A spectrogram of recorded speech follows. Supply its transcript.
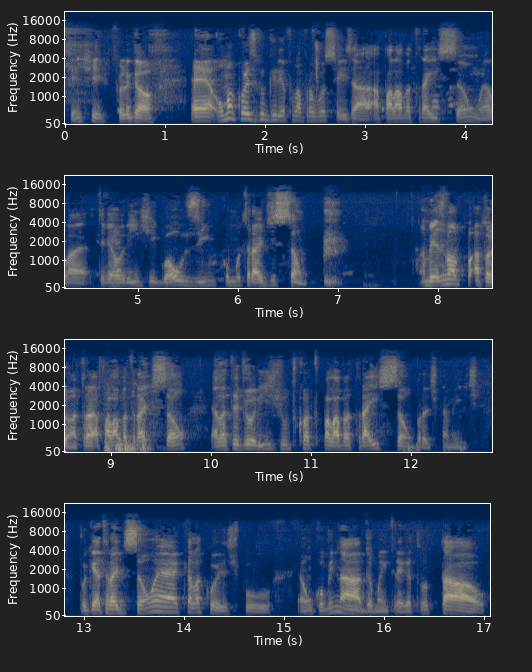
Entendi, foi legal. É, uma coisa que eu queria falar pra vocês, a, a palavra traição, ela teve a origem igualzinho como tradição. A mesma, a, perdão, a a palavra tradição, ela teve origem junto com a palavra traição, praticamente. Porque a tradição é aquela coisa, tipo, é um combinado, é uma entrega total,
